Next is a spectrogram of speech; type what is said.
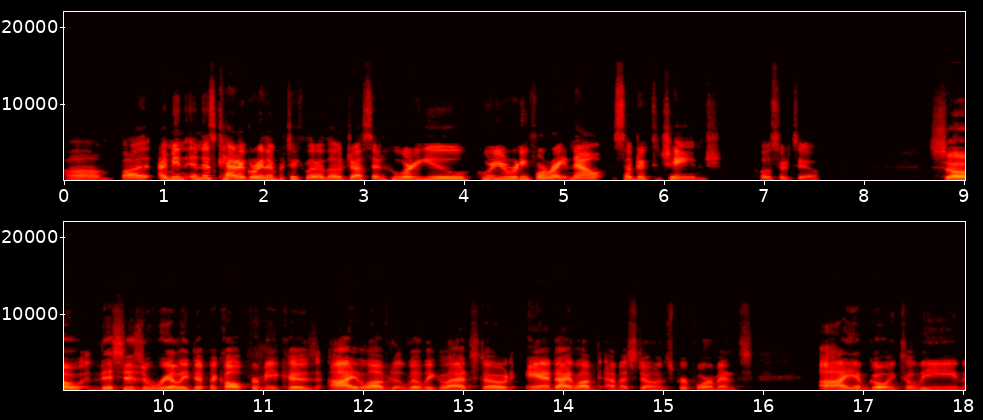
Um, but I mean, in this category in particular, though, Justin, who are you? Who are you rooting for right now? Subject to change, closer to. So this is really difficult for me because I loved Lily Gladstone and I loved Emma Stone's performance. I am going to lean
